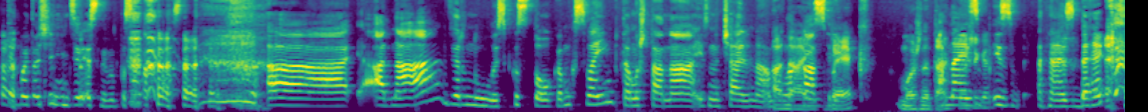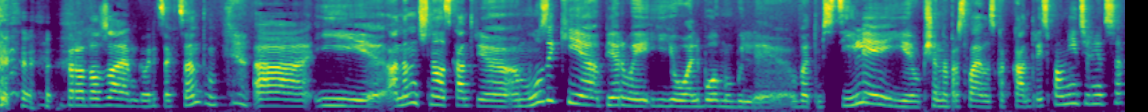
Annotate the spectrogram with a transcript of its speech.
Это будет очень интересный выпуск подкаста. А, она вернулась к истокам, к своим, потому что она изначально была Она из Бэк можно так она из, из, она из back. Продолжаем говорить с акцентом. А, и она начинала с кантри-музыки. Первые ее альбомы были в этом стиле. И вообще она прославилась как кантри-исполнительница.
